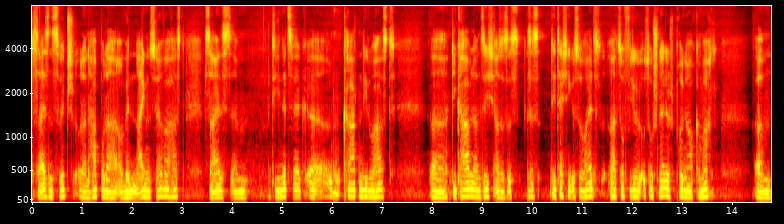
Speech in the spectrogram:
sei es ein Switch oder ein Hub oder wenn du einen eigenen Server hast, sei es ähm, die Netzwerkkarten, äh, die du hast, äh, die Kabel an sich. Also es ist, es ist, die Technik ist soweit, hat so viele, so schnelle Sprünge auch gemacht. Ähm,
